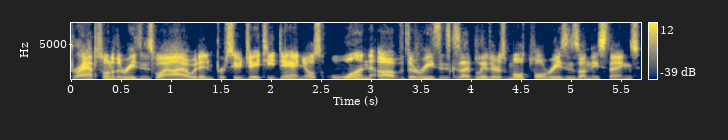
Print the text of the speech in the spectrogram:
Perhaps one of the reasons why Iowa didn't pursue JT Daniels, one of the reasons, because I believe there's multiple reasons on these things.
